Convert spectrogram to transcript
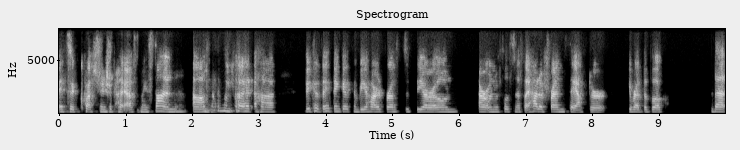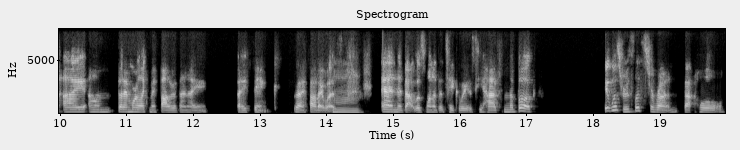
it's a question you should probably ask my son. Um, but uh, because I think it can be hard for us to see our own our own ruthlessness. I had a friend say after he read the book that I um that I'm more like my father than I I think that I thought I was. Mm. And that was one of the takeaways he had from the book. It was ruthless to run that whole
